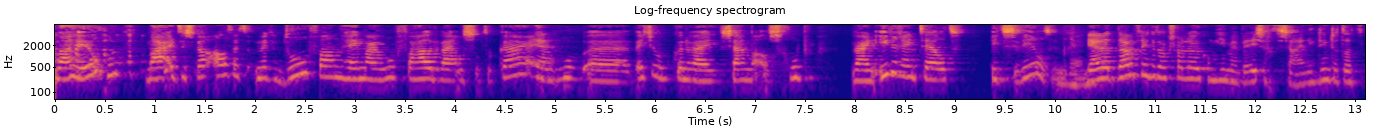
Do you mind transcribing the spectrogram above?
maar heel goed. Maar het is wel altijd met het doel van, hé, hey, maar hoe verhouden wij ons tot elkaar? En hoe, uh, weet je, hoe kunnen wij samen als groep, waarin iedereen telt, iets de? Ja, dat, daarom vind ik het ook zo leuk om hiermee bezig te zijn. Ik denk dat dat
